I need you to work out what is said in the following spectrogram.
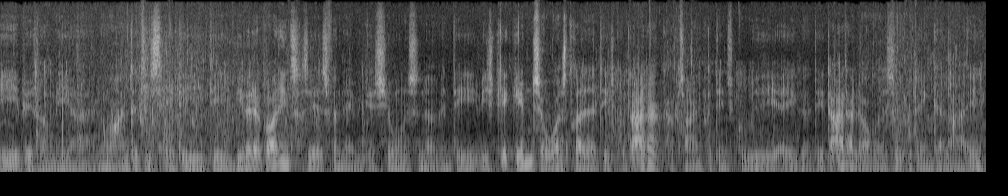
Ebe var mere, nogle andre, de sagde, det, det, vi var da godt interesseret for navigation og sådan noget, men det, vi skal gennem til overstrædet, og det er sgu dig, der er kaptajn på den skude her, ikke? og det er dig, der lokker os ud på den galej. Ikke?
